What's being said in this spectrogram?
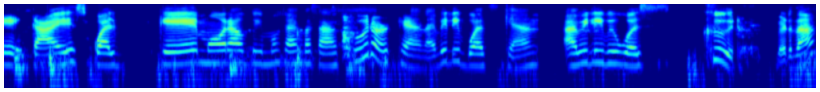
Eh, guys, ¿cuál ¿Qué modal vimos la vez pasada? Could or can? I believe was can. I believe it was could, ¿verdad?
